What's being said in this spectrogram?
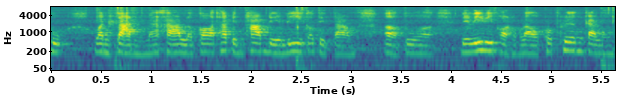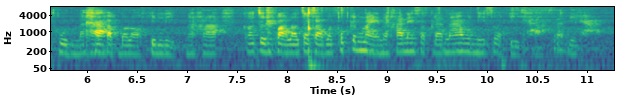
ทุกวันจันทร์นะคะ แล้วก็ถ้าเป็นภาพ daily ก็ติดตามตัว Daily Report ของเราครบเครื่องการลงทุนนะคะ กับบล.ฟิลลิปนะคะ ก็จนกว่าเราจะกลับมาพบกันใหม่นะคะ ในสัปดาห์หน้าวันนี้สวัสดีค่ะ สวัสดีค่ะ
